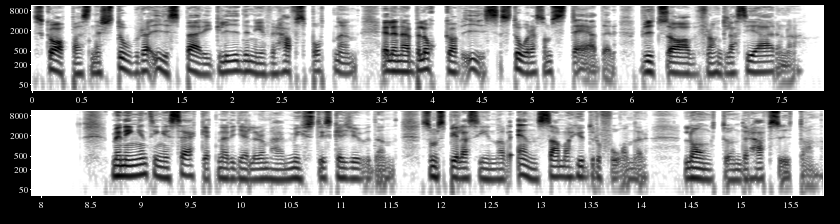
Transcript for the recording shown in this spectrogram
skapas när stora isberg glider ner för havsbottnen eller när block av is, stora som städer, bryts av från glaciärerna. Men ingenting är säkert när det gäller de här mystiska ljuden som spelas in av ensamma hydrofoner långt under havsytan.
